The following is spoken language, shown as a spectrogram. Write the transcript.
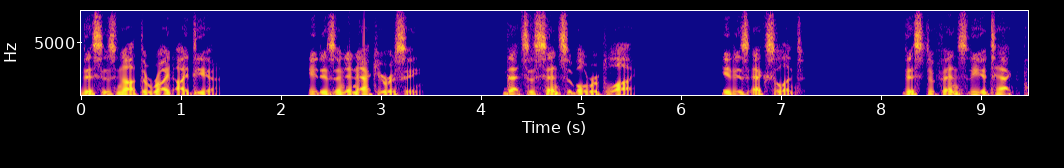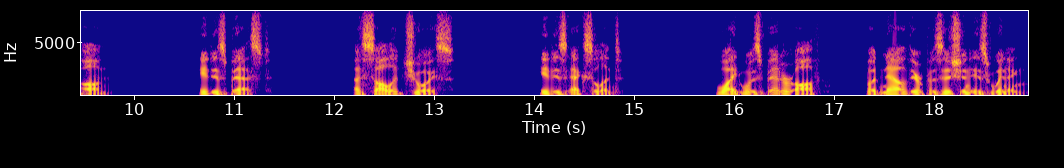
This is not the right idea. It is an inaccuracy. That's a sensible reply. It is excellent. This defends the attacked pawn. It is best. A solid choice. It is excellent. White was better off, but now their position is winning.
